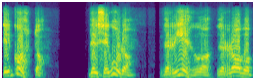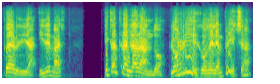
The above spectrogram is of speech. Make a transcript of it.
el costo del seguro de riesgo, de robo, pérdida y demás, están trasladando los riesgos de la empresa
